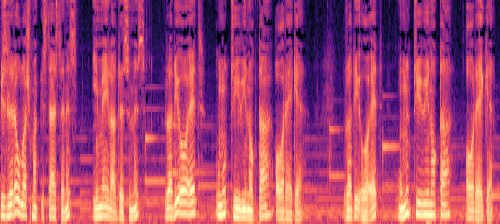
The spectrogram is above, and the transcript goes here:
bizlere ulaşmak isterseniz e-mail adresimiz radio.umutv.org radio.umutv.org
